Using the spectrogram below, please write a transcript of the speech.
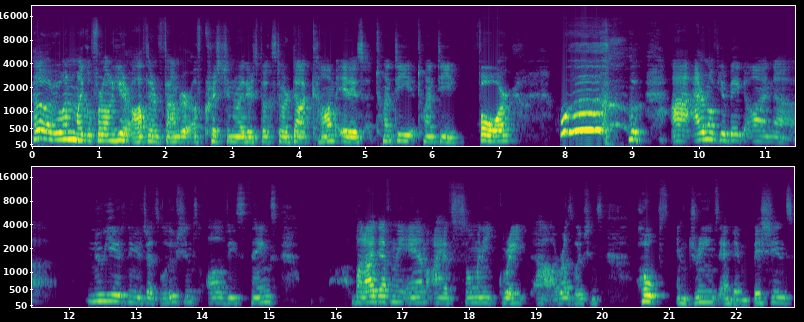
Hello, everyone. Michael Furlonger here, author and founder of ChristianWritersBookstore.com. It is 2024. Woo! Uh, I don't know if you're big on uh, New Year's, New Year's resolutions, all of these things, but I definitely am. I have so many great uh, resolutions, hopes, and dreams and ambitions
